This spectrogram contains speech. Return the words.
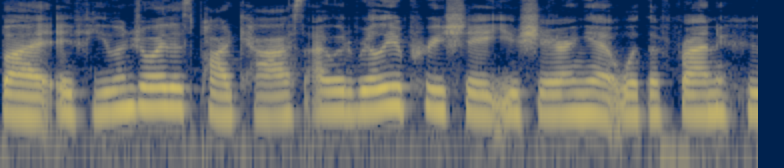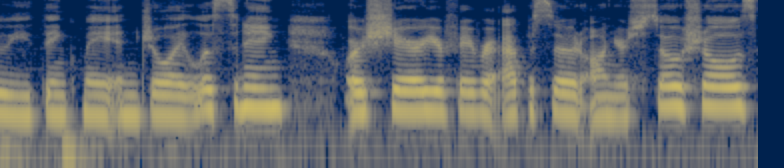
but if you enjoy this podcast, I would really appreciate you sharing it with a friend who you think may enjoy listening or share your favorite episode on your socials.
